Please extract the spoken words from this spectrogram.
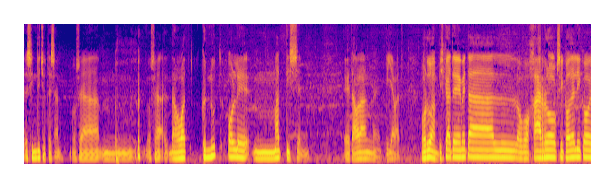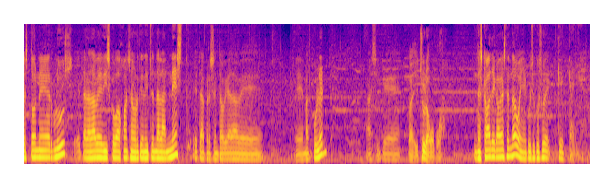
ezin ditut esan. Osea, mm, osea, dago bat Knut Ole Matisen. Eta holan eh, pila bat. Orduan, pixkate metal, obo, hard rock, psikodeliko, stoner, blues, eta dabe disko bat joan zan urtean ditzen dela Nest, eta presentau bia dabe eh, Matkulen. Así que, Bai, itxura guapoa. neska batek abesten dago, baina ikusiko zue, que caña.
